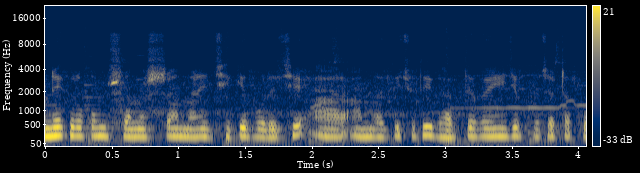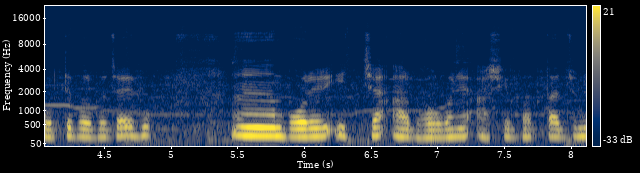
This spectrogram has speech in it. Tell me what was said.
অনেক রকম সমস্যা মানে ঝেঁকে পড়েছে, আর আমরা কিছুতেই ভাবতে পারিনি যে পূজাটা করতে পারব। যাই হোক বরের ইচ্ছা আর ভগবানের আশীর্বাদ, তার জন্য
